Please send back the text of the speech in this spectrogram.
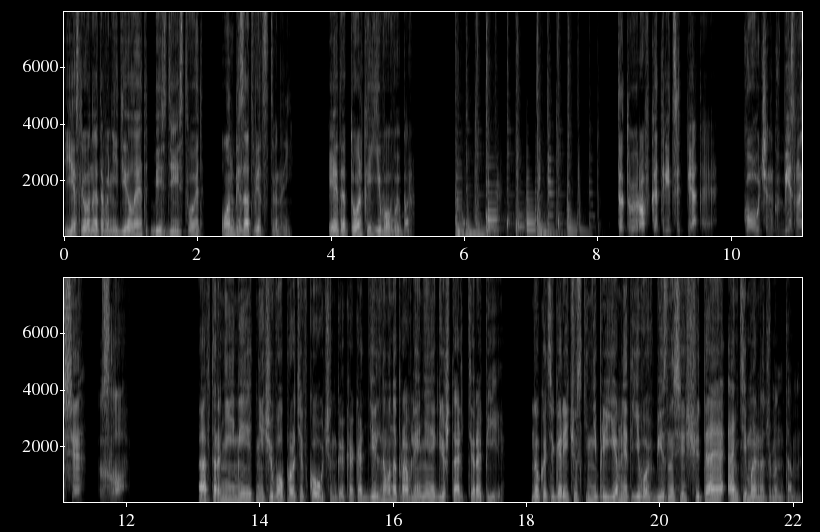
Если он этого не делает, бездействует, он безответственный. И это только его выбор. Татуировка 35. Коучинг в бизнесе – зло. Автор не имеет ничего против коучинга как отдельного направления гештальт-терапии, но категорически не приемлет его в бизнесе, считая антименеджментом.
